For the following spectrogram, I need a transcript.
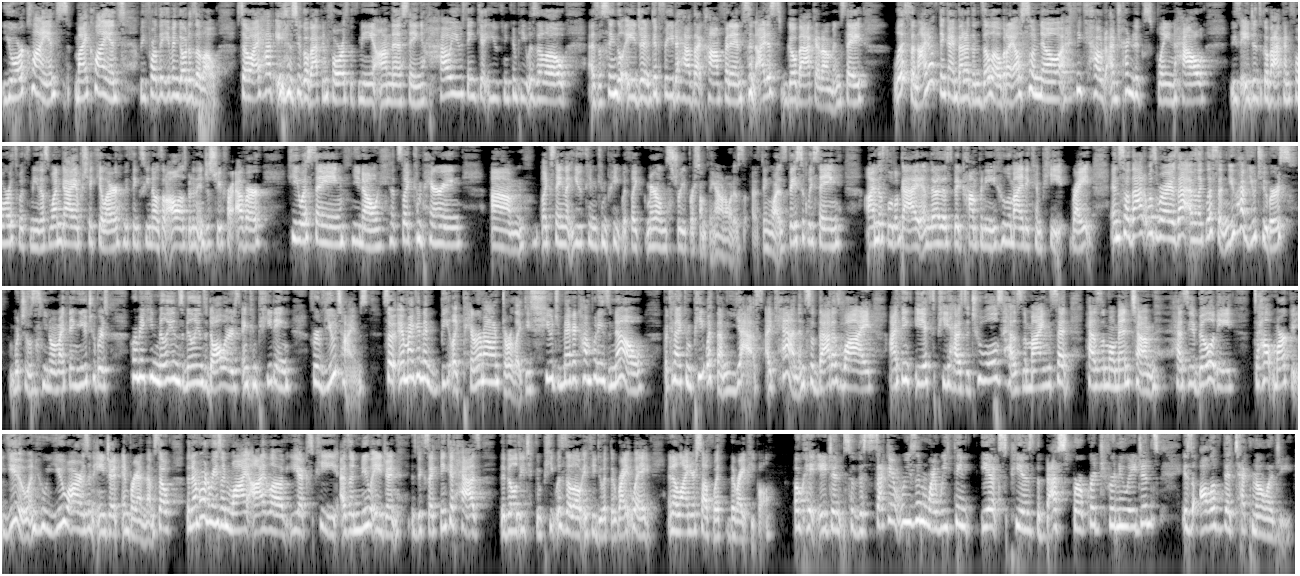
your clients, my clients, before they even go to Zillow. So I have agents who go back and forth with me on this saying how you think that you can compete with Zillow as a single agent. Good for you to have that confidence. And I just go back at them and say, listen, I don't think I'm better than Zillow, but I also know, I think how I'm trying to explain how these agents go back and forth with me. This one guy in particular who thinks he knows it all has been in the industry forever. He was saying, you know, it's like comparing, um, like saying that you can compete with like Marilyn Streep or something. I don't know what his thing was. Basically saying, I'm this little guy and they're this big company. Who am I to compete? Right. And so that was where I was at. I'm like, listen, you have YouTubers, which is, you know, my thing, YouTubers who are making millions, millions of dollars and competing for view times. So am I going to beat like Paramount or like these huge mega companies? No. But can I compete with them? Yes, I can. And so that is why I think EXP has the tools, has the mindset, has the momentum, has the ability to help market you and who you are as an agent and brand them. So the number one reason why I love EXP as a new agent is because I think it has the ability to compete with Zillow if you do it the right way and align yourself with the right people. Okay, agent. So the second reason why we think EXP is the best brokerage for new agents is all of the technology.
